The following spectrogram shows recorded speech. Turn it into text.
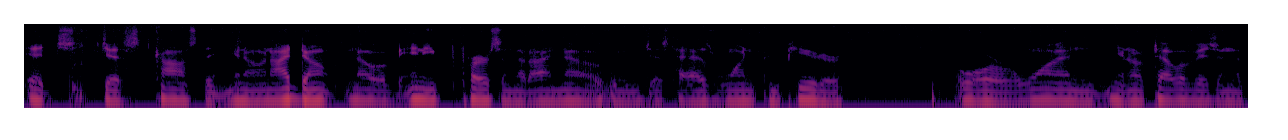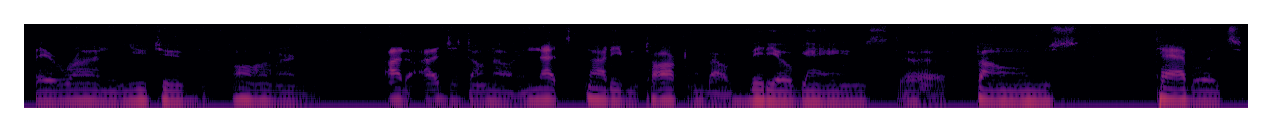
it's just constant, you know. And I don't know of any person that I know who just has one computer or one, you know, television that they run YouTube on, or I, I just don't know. And that's not even talking about video games, uh, phones, tablets,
